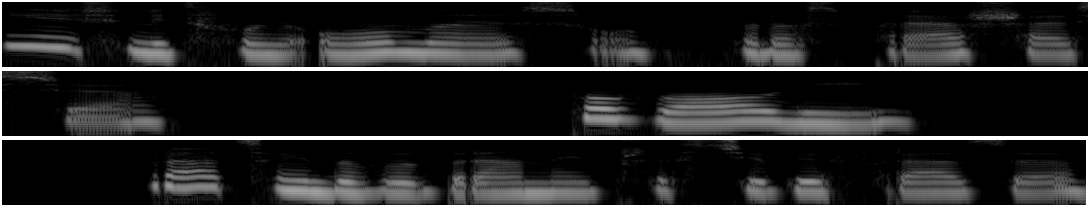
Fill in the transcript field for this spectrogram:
Jeśli Twój umysł rozprasza się, powoli wracaj do wybranej przez Ciebie frazy.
